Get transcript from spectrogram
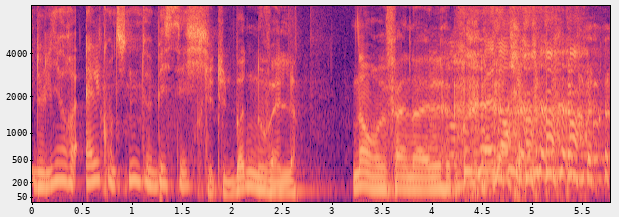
de livres elles, continuent de baisser. C'est une bonne nouvelle. Non, enfin. euh, Bah non.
